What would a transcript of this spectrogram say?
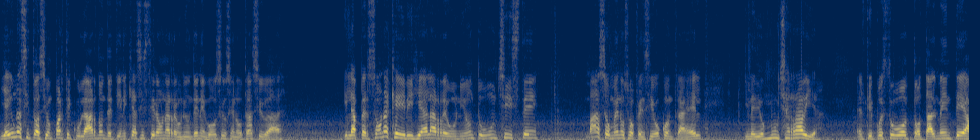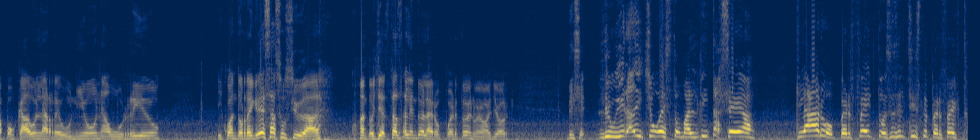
y hay una situación particular donde tiene que asistir a una reunión de negocios en otra ciudad y la persona que dirigía la reunión tuvo un chiste más o menos ofensivo contra él y le dio mucha rabia. El tipo estuvo totalmente apocado en la reunión, aburrido y cuando regresa a su ciudad, cuando ya está saliendo del aeropuerto de Nueva York, Dice, le hubiera dicho esto, maldita sea. Claro, perfecto, ese es el chiste perfecto.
